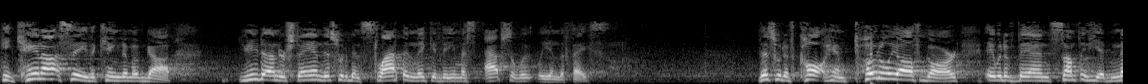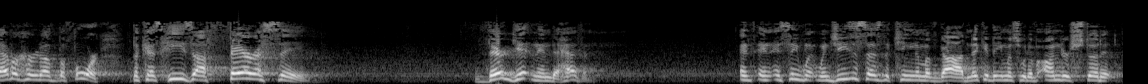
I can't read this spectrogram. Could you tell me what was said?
he cannot see the kingdom of God. You need to understand this would have been slapping Nicodemus absolutely in the face. This would have caught him totally off guard. It would have been something he had never heard of before because he's a Pharisee. They're getting into heaven. And, and, and see, when, when Jesus says the kingdom of God, Nicodemus would have understood it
